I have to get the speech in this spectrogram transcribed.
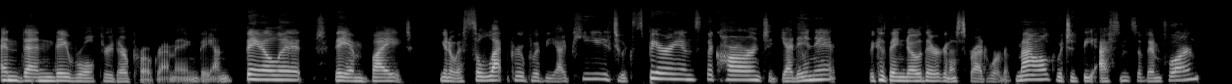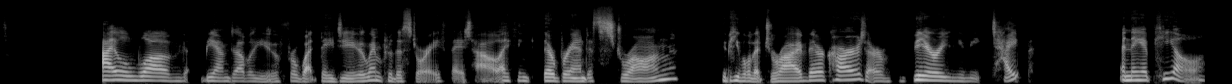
And then they roll through their programming. They unveil it. They invite, you know, a select group of VIPs to experience the car and to get in it because they know they're going to spread word of mouth, which is the essence of influence. I love BMW for what they do and for the stories they tell. I think their brand is strong. The people that drive their cars are a very unique type and they appeal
